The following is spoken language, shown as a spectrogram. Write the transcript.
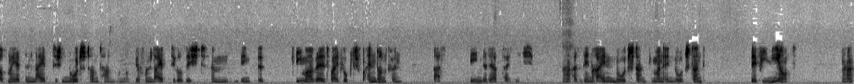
ob wir jetzt in Leipzig einen Notstand haben und ob wir von Leipziger Sicht ähm, den, das Klima weltweit wirklich verändern können, das sehen wir derzeit nicht. Ja, also den reinen Notstand, wie man einen Notstand definiert ja,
